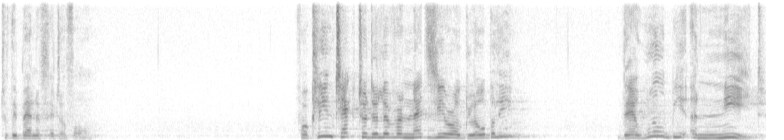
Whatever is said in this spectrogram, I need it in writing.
to the benefit of all. For clean tech to deliver net zero globally, there will be a need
